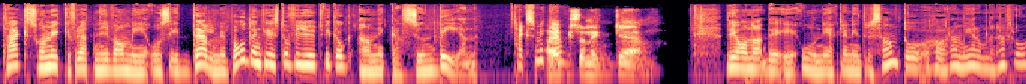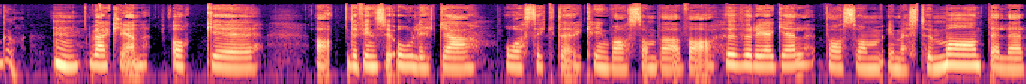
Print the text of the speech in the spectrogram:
Tack så mycket för att ni var med oss i Delmipodden, Kristoffer Jutvik och Annika Sundén. Tack så mycket. Tack så mycket. Diana, det är onekligen intressant att höra mer om den här frågan. Mm, verkligen. Och eh, ja, det finns ju olika åsikter kring vad som bör vara huvudregel, vad som är mest humant eller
